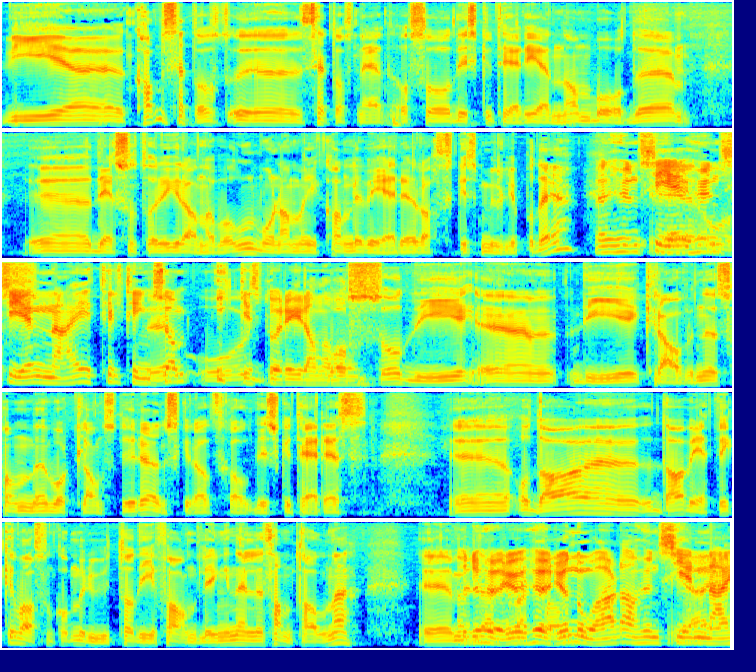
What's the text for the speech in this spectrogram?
vi eh, kan sette oss, eh, sette oss ned og så diskutere gjennom både det som står i Granavolden, hvordan vi kan levere raskest mulig på det. Men hun sier, hun også, sier nei til ting som ikke står i Granavolden? Også de, eh, de kravene som vårt landsstyre ønsker at skal diskuteres. Og da, da, vet vi ikke hva som kommer ut av de forhandlingene eller samtalene. Men du hører jo, hører jo, noe her, da. Hun sier jeg, nei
